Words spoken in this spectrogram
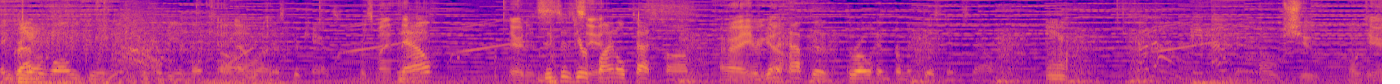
And grab Yeah. him while he's doing it, because he'll be in the... now Oh, what? you missed your chance. Where's my thingy? Now, There it is. this is your See it. final test, Tom. Alright, here You're we gonna go. have to throw him from a distance now. Yeah. Oh shoot. Oh dear.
